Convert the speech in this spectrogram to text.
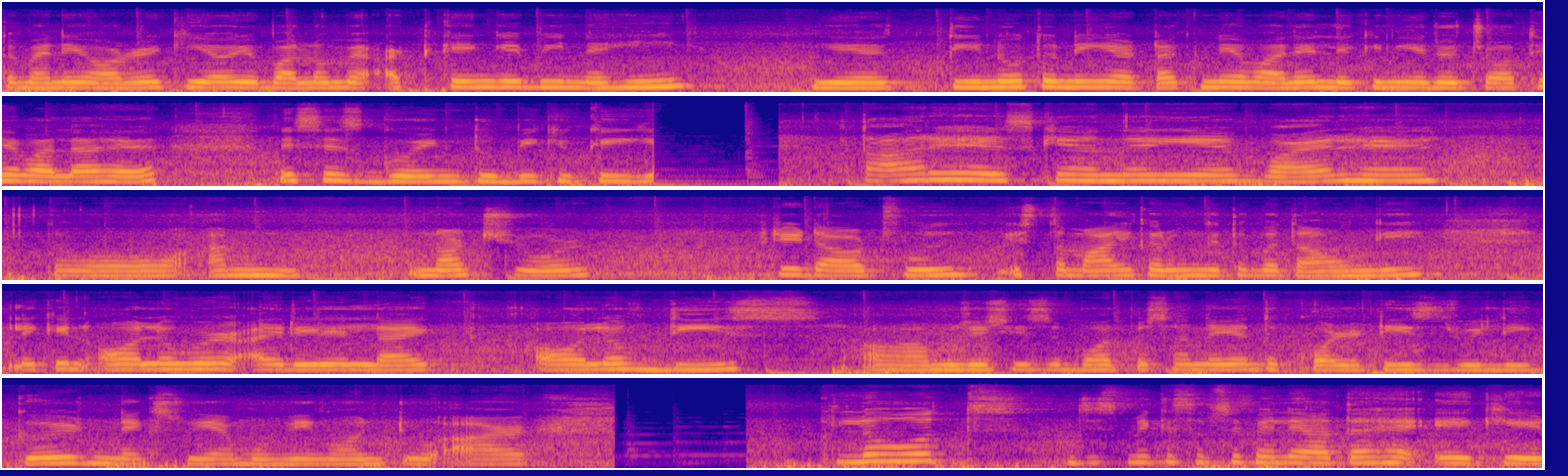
तो मैंने ऑर्डर किया और ये बालों में अटकेंगे भी नहीं। ये तीनों तो नहीं अटकने वाले लेकिन ये जो चौथे वाला है this is going to be क्योंकि ये तार है इसके अंदर ये वायर है। तो I am not sure pretty doubtful इस्तेमाल करूँगी तो बताऊँगी. लेकिन all over I really like all of these मुझे चीज़ें बहुत पसंद आई the quality is really good next we are moving on to our clothes, जिसमें कि सबसे पहले आता है एक ये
